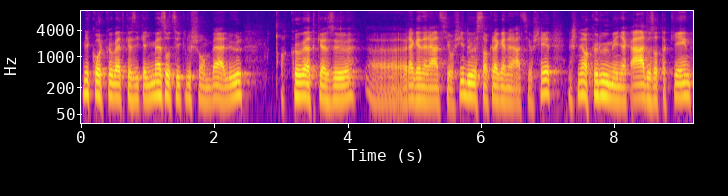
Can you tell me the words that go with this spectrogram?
mikor következik egy mezocikluson belül a következő regenerációs időszak, regenerációs hét, és ne a körülmények áldozataként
